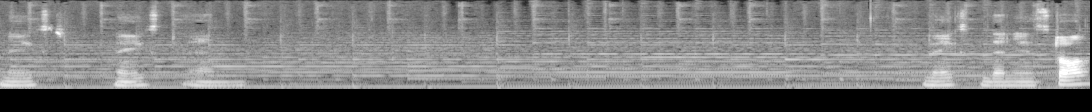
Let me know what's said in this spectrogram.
Next next and next then install.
